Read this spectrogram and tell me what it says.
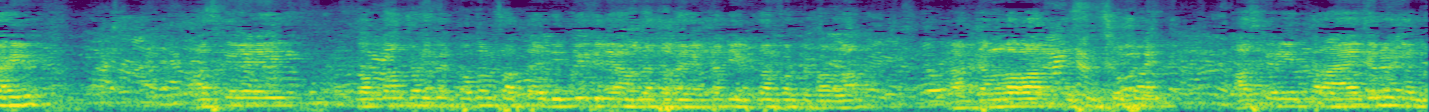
রাহিম। আজকের এই শরীফের প্রথম সপ্তাহে দ্বিতীয় দিনে আমরা সবাই একসাথে ইফতার করতে পারলাম। আর জালালাবাদ আজকের এই ইফতার আয়োজনের জন্য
